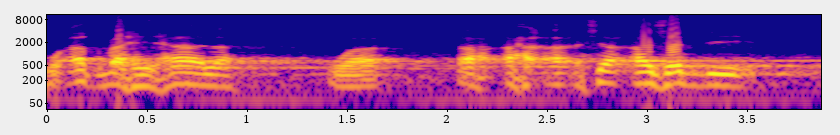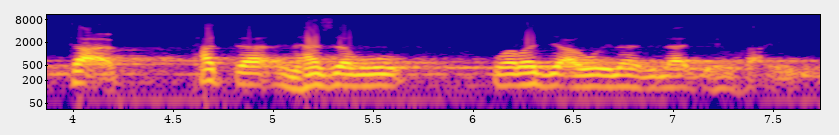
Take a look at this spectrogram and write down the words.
وأقبح حالة وأشد تعب حتى انهزموا ورجعوا إلى بلادهم خائبين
